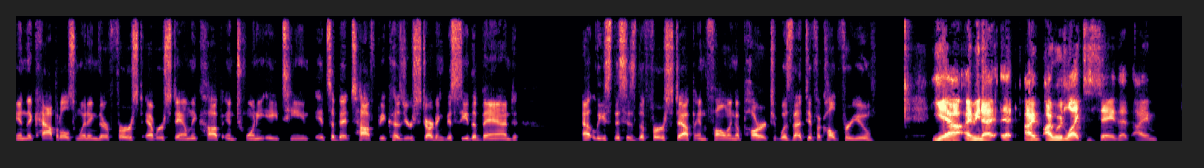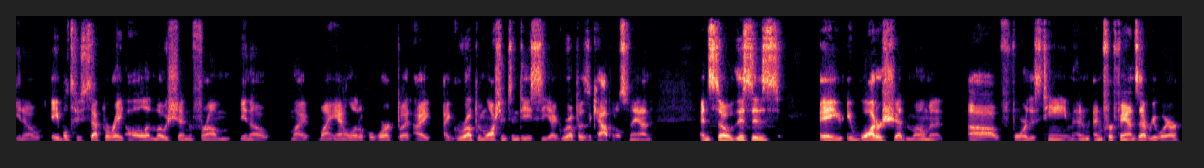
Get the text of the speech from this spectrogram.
in the Capitals winning their first ever Stanley Cup in 2018. It's a bit tough because you're starting to see the band. At least this is the first step in falling apart. Was that difficult for you? Yeah, I mean, I I, I would like to say that I'm you know able to separate all emotion from you know my my analytical work but i i grew up in washington d.c i grew up as a capitals fan and so this is a, a watershed moment uh, for this team and, and for fans everywhere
